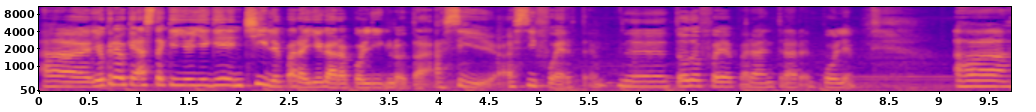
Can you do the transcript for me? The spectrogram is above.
Ah, yo creo que hasta que yo llegué en Chile para llegar a políglota, así, así fuerte. Eh, todo fue para entrar en poli. Ah,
